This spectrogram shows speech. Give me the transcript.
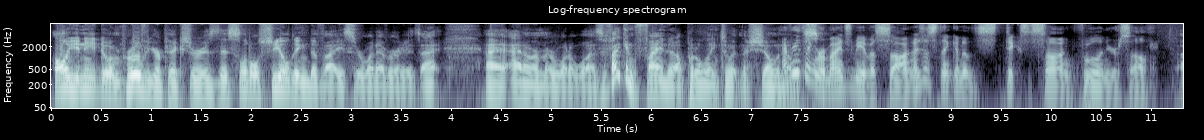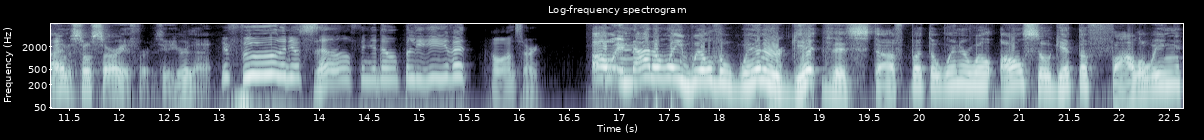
All you need to improve your picture is this little shielding device or whatever it is. I, I, I don't remember what it was. If I can find it, I'll put a link to it in the show notes. everything reminds me of a song. I was just thinking of the Styx song, "Fooling Yourself." I am so sorry for to hear that. You're fooling yourself and you don't believe it. Oh, I'm sorry. Oh, and not only will the winner get this stuff, but the winner will also get the following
